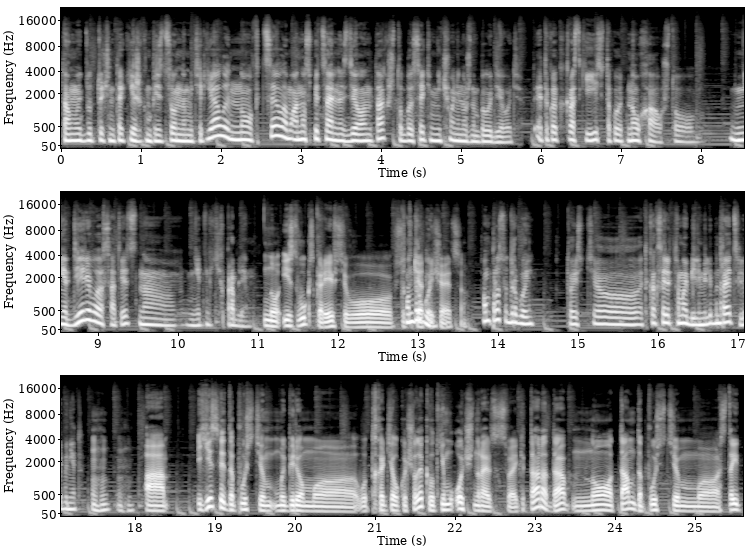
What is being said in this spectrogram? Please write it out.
там идут точно такие же композиционные материалы, но в целом оно специально сделано так, чтобы с этим ничего не нужно было делать. Это как раз-таки есть такой вот ноу-хау, что нет дерева, соответственно, нет никаких проблем. Но и звук, скорее всего, все-таки другой. отличается. Он просто другой. То есть э, это как с электромобилями, либо нравится, либо нет. Мгм, мгм. А если, допустим, мы берем э, вот хотелку человека, вот ему очень нравится своя гитара, да, но там, допустим, э, стоит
